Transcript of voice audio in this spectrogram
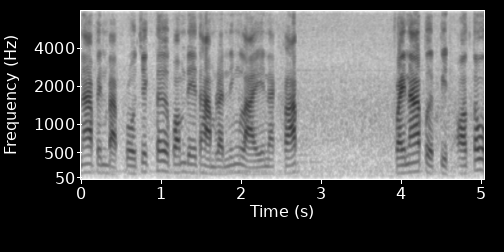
หน้าเป็นแบบโปรเจคเตอร์พร้อม daytime running light นะครับ ไฟหน้าเปิดปิดออโต้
